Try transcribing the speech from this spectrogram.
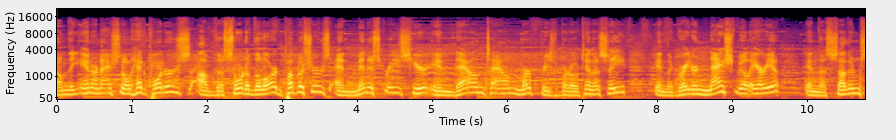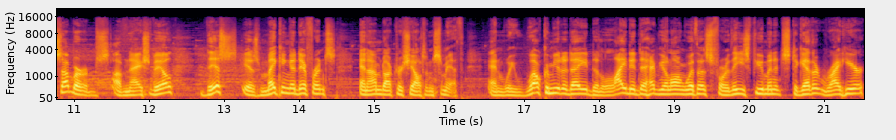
From the international headquarters of the Sword of the Lord Publishers and Ministries here in downtown Murfreesboro, Tennessee, in the greater Nashville area, in the southern suburbs of Nashville, this is Making a Difference, and I'm Dr. Shelton Smith and we welcome you today. Delighted to have you along with us for these few minutes together right here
